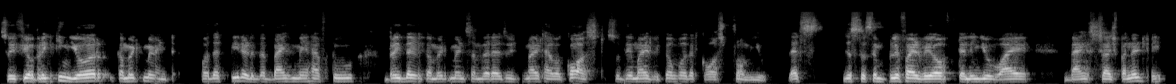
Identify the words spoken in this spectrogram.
So if you're breaking your commitment for that period, the bank may have to break that commitment somewhere else, which might have a cost. So they might recover that cost from you. That's just a simplified way of telling you why banks charge penalty.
